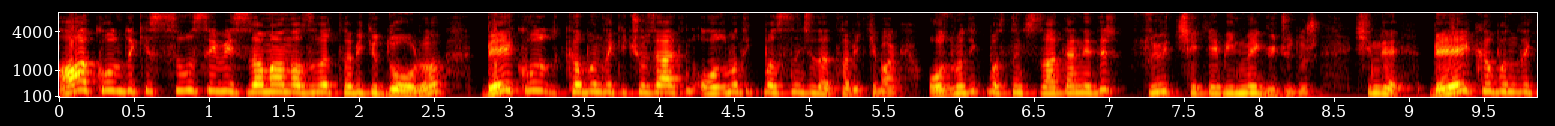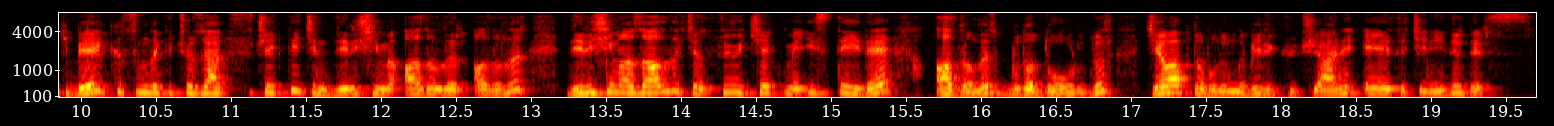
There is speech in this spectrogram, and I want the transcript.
A kolundaki sıvı seviyesi zaman azalır tabii ki doğru. B kabındaki çözeltinin ozmotik basıncı da tabii ki bak. Ozmotik basınç zaten nedir? Suyu çekebilme gücüdür. Şimdi B kabındaki B kısımdaki çözelti su çektiği için derişimi azalır azalır. Derişimi azaldıkça suyu çekme isteği de azalır. Bu da doğrudur. Cevap da bu durumda 1 2 3 yani E seçeneğidir deriz.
